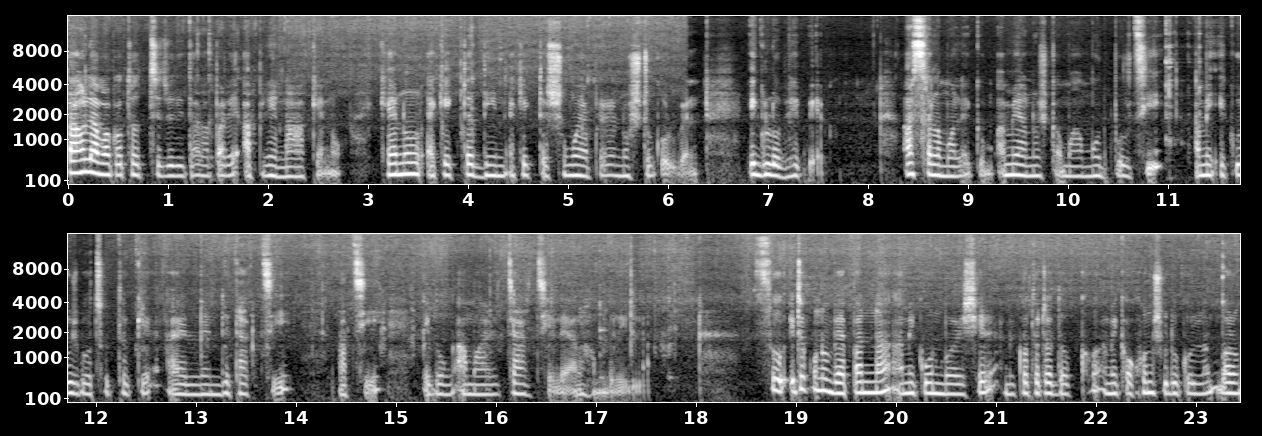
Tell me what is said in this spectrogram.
তাহলে আমার কথা হচ্ছে, যদি তারা পারে, আপনি না কেন? কেন এক একটা দিন, এক একটা সময় আপনারা নষ্ট করবেন? এগুলো ভেবে। আসসালামু আলাইকুম, আমি আনুষ্কা মাহমুদ বলছি। আমি একুশ বছর থেকে আয়ারল্যান্ডে থাকছি, আছি এবং আমার চার ছেলে, আলহামদুলিল্লাহ। সো এটা কোনো ব্যাপার না, আমি কোন বয়সের, আমি কতটা দক্ষ, আমি কখন শুরু করলাম। বরং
